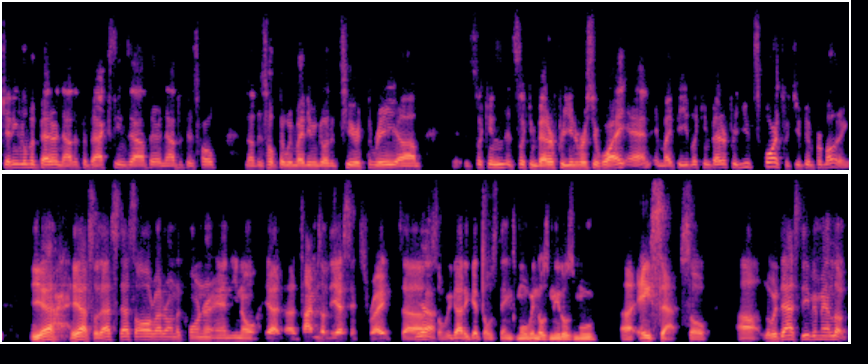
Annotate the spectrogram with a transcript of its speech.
getting a little bit better now that the vaccine's out there. Now that there's hope. Now there's hope that we might even go to tier three. Um, it's looking it's looking better for University of Hawaii, and it might be looking better for youth sports, which you've been promoting. Yeah, yeah. So that's that's all right around the corner, and you know, yeah, uh, time's of the essence, right? Uh, yeah. So we got to get those things moving, those needles move uh, ASAP. So uh, with that, Stephen, man, look,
